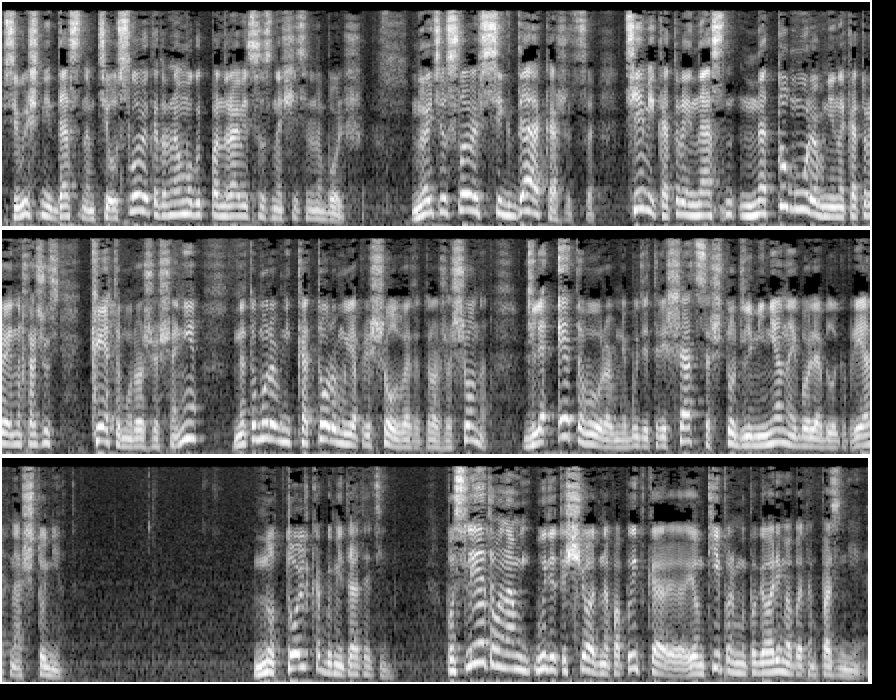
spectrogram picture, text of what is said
Всевышний даст нам те условия, которые нам могут понравиться значительно больше. Но эти условия всегда окажутся теми, которые нас, на том уровне, на котором я нахожусь к этому Рожашане, на том уровне, к которому я пришел в этот Рожашона, для этого уровня будет решаться, что для меня наиболее благоприятно, а что нет. Но только Бамидат один. После этого нам будет еще одна попытка, э, Йом Кипр, мы поговорим об этом позднее.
